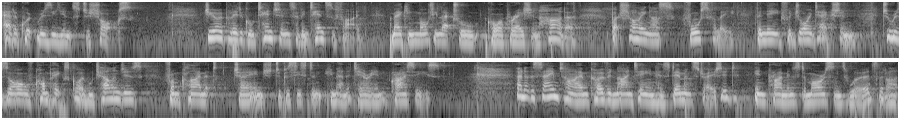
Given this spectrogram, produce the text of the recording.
adequate resilience to shocks. Geopolitical tensions have intensified, making multilateral cooperation harder, but showing us forcefully the need for joint action to resolve complex global challenges from climate change to persistent humanitarian crises. And at the same time, COVID 19 has demonstrated, in Prime Minister Morrison's words, that I,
